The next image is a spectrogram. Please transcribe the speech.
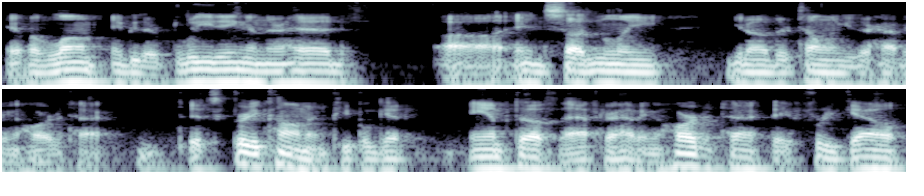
they have a lump, maybe they're bleeding in their head, uh, and suddenly, you know, they're telling you they're having a heart attack. It's pretty common. People get amped up after having a heart attack, they freak out.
